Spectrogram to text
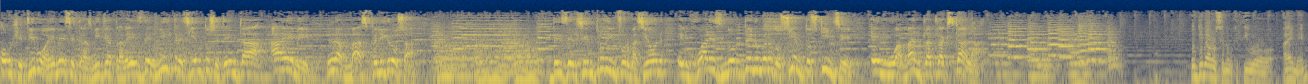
Objetivo AM se transmite a través del 1370 AM, la más peligrosa. Desde el Centro de Información en Juárez Norte número 215, en Huamantla, Tlaxcala. Continuamos en Objetivo AM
